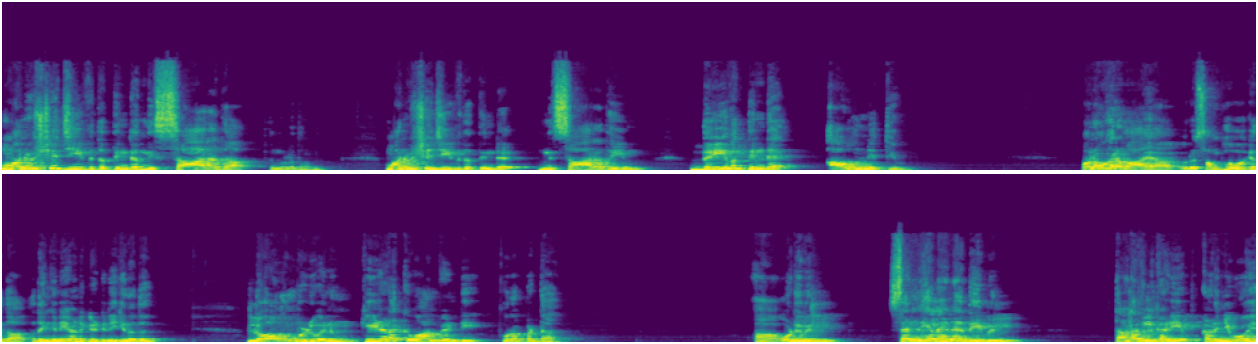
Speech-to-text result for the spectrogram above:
മനുഷ്യ ജീവിതത്തിന്റെ നിസ്സാരത എന്നുള്ളതാണ്. മനുഷ്യ ജീവിതത്തിന്റെ നിസ്സാരതയും ദൈവത്തിന്റെ ഔന്നത്യവും. മനോഹരമായ ഒരു സംഭവകഥ അതെങ്ങനെയാണ് കേട്ടിരിക്കുന്നത്? ലോകം മുഴുവനും കീഴടക്കുവാൻ വേണ്ടി പുറപ്പെട്ട ഒടുവിൽ സെൻഹലേന ഹെലേന ദ്വീപിൽ തടവിൽ കഴിയ കഴിഞ്ഞുപോയ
